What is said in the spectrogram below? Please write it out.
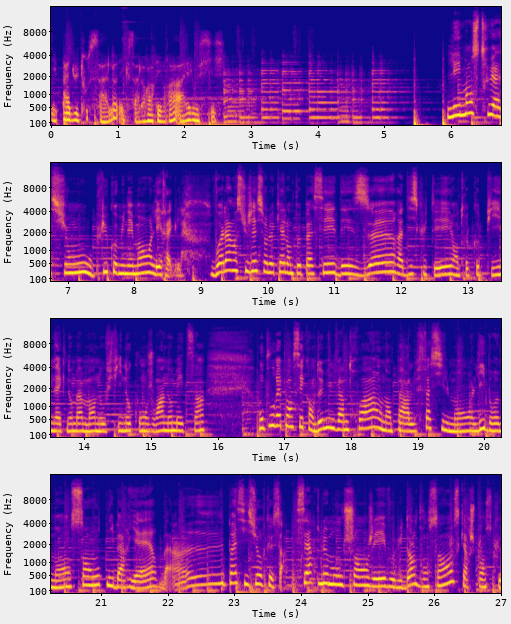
et pas du tout sale et que ça leur arrivera à elles aussi. Les menstruations, ou plus communément les règles. Voilà un sujet sur lequel on peut passer des heures à discuter entre copines, avec nos mamans, nos filles, nos conjoints, nos médecins. On pourrait penser qu'en 2023, on en parle facilement, librement, sans honte ni barrière. Ben, euh, pas si sûr que ça. Certes, le monde change et évolue dans le bon sens, car je pense que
